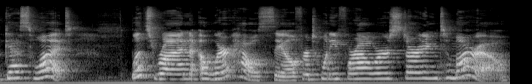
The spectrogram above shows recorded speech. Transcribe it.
guess what? Let's run a warehouse sale for 24 hours starting tomorrow.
